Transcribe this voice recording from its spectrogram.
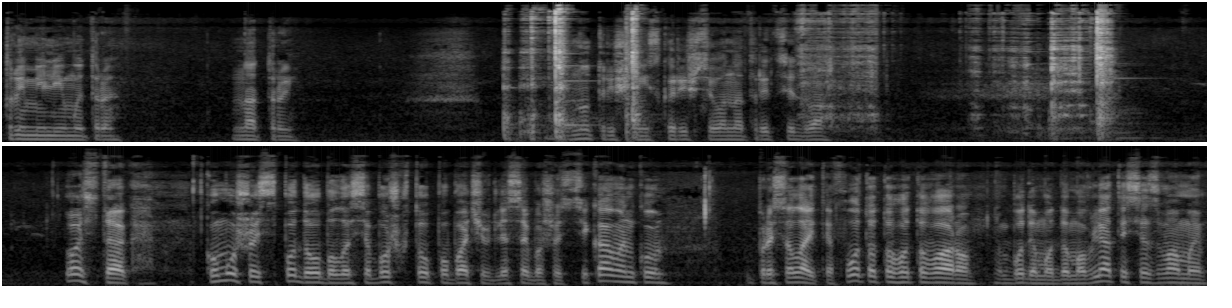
3 мм на 3. Внутрішній, скоріш всього, на 32. Ось так. Кому щось сподобалося, або ж хто побачив для себе щось цікавинку, присилайте фото того товару, будемо домовлятися з вами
